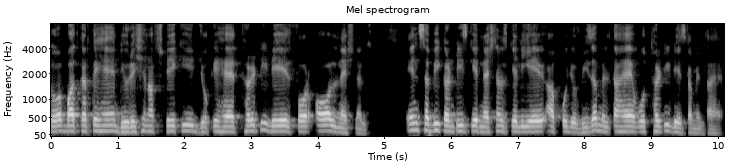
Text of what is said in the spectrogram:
तो अब बात करते हैं ड्यूरेशन ऑफ़ स्टे की, जो कि है thirty days for all nationals इन सभी कंट्रीज़ के नेशनल्स के लिए आपको जो वीज़ा मिलता है, वो थर्टी डेज़ का मिलता है।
